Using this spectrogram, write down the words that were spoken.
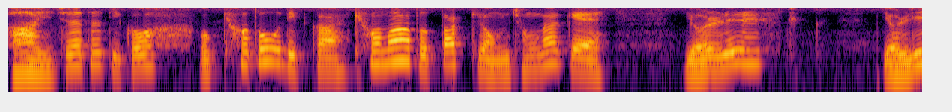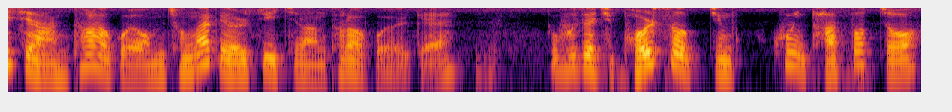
아, 이제는 이거 뭐 켜놓으니까, 켜놔도 딱히 엄청나게 열릴, 열리진 않더라고요. 엄청나게 열 수 있진 않더라고요, 이게. 보세요, 지금 벌써 지금 코인 다 썼죠?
